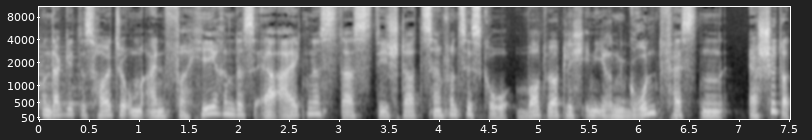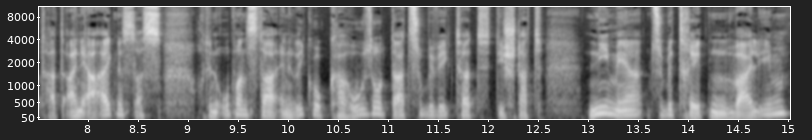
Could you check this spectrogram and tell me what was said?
Und da geht es heute um ein verheerendes Ereignis, das die Stadt San Francisco wortwörtlich in ihren Grundfesten erschüttert hat. Ein Ereignis, das auch den Opernstar Enrico Caruso dazu bewegt hat, die Stadt nie mehr zu betreten, weil ihm,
